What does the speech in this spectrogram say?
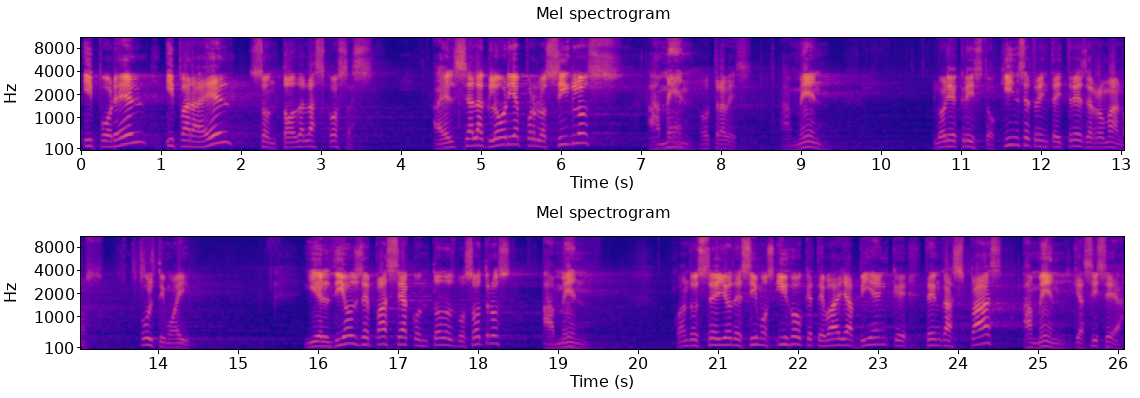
y por Él y para Él son todas las cosas. A Él sea la gloria por los siglos. Amén. Otra vez. Amén. Gloria a Cristo. 15:33 de Romanos. Último ahí. Y el Dios de paz sea con todos vosotros. Amén. Cuando usted y yo decimos, hijo, que te vaya bien, que tengas paz, amén, que así sea.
